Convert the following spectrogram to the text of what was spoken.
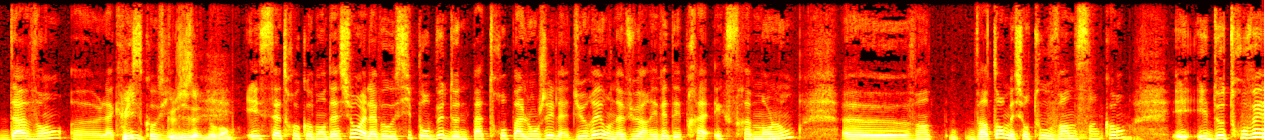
d'avant euh, la crise Covid. Ce que je disais, novembre. Et cette recommandation, elle avait aussi pour but de ne pas trop allonger la durée. On a vu arriver des prêts extrêmement mm. longs, 20, euh, 20, ans, mais surtout 25 ans, et, et, de trouver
